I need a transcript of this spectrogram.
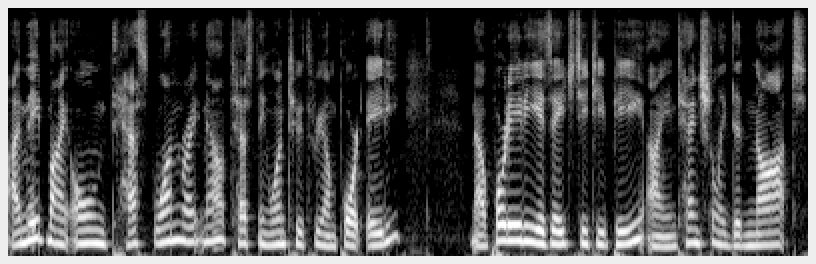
I made my own test one right now, testing 123 on port 80. Now port 80 is HTTP. I intentionally did not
